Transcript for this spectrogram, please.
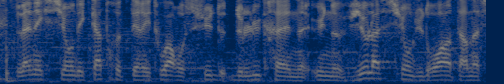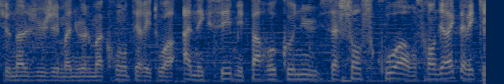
l'annexion des quatre territoires au sud de l'Ukraine. Une violation du droit international jugé Emmanuel Macron, territoire annexé mais pas reconnu. Ça change quoi? On sera en direct avec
